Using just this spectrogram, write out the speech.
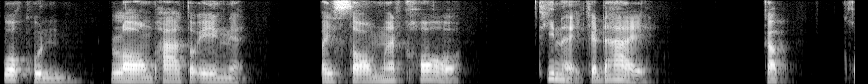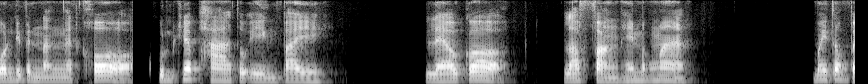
พวกคุณลองพาตัวเองเนี่ย ไปซ้อมงัดข้อที่ไหนก็ได้ กับคนที่เป็นนักงัดข้อ คุณแค่พาตัวเองไป แล้วก็รับฟังให้มาก ๆ ไม่ต้องไป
